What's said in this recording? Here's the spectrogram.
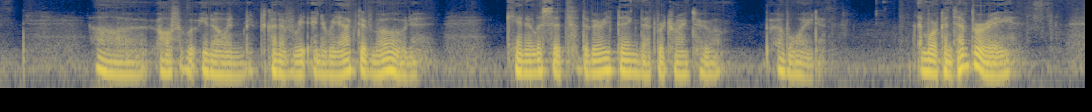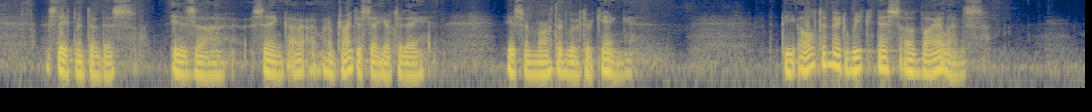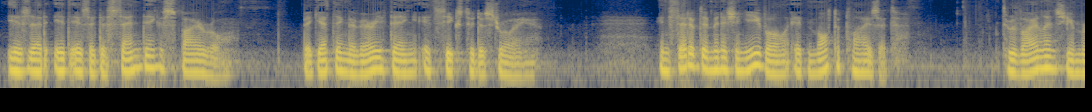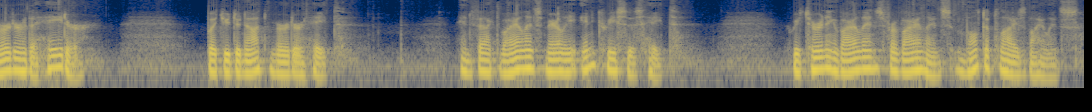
uh, you know, in kind of re- in a reactive mode can elicit the very thing that we're trying to avoid. A more contemporary statement of this is uh, saying, what I'm trying to say here today is from Martin Luther King. The ultimate weakness of violence is that it is a descending spiral, begetting the very thing it seeks to destroy. Instead of diminishing evil, it multiplies it. Through violence you murder the hater, but you do not murder hate. In fact, violence merely increases hate. Returning violence for violence multiplies violence,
